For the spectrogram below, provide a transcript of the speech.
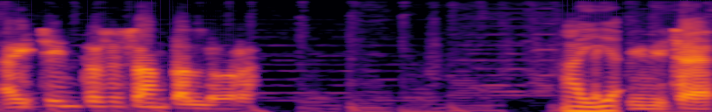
ai 160 all'ora. Aia. Quindi c'è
